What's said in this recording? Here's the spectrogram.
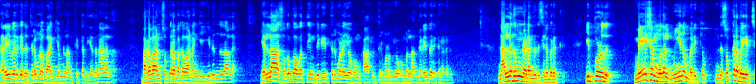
நிறைய பேருக்கு இந்த திருமண பாக்கியம்லாம் கிட்டது. எதனாலலாம் பகவான் சுக்கர பகவான் அங்கே இருந்ததால் எல்லா சுகபோகத்தையும் திடீர் திருமண யோகம் காதல் திருமணம் யோகம் எல்லாம் நிறைய பேருக்கு நடந்தது. நல்லதும் நடந்தது சில பேருக்கு. இப்பொழுது மேஷம் முதல் மீனம் வரைக்கும் இந்த சுக்கர பயிற்சி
